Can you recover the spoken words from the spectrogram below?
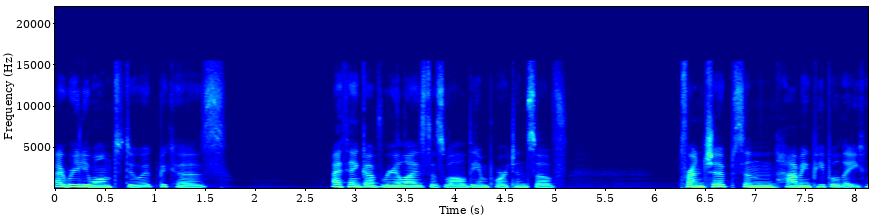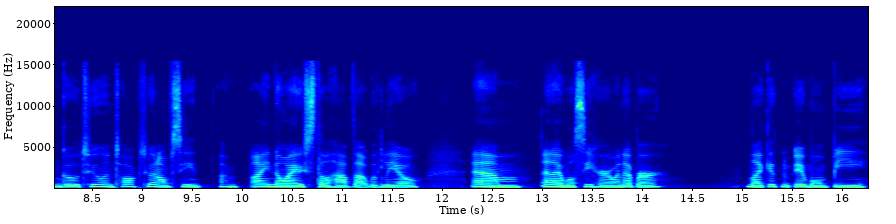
I really want to do it because I think I've realized as well the importance of friendships and having people that you can go to and talk to. And obviously, I'm, I know I still have that with Leo, um, and I will see her whenever. Like it, it won't be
